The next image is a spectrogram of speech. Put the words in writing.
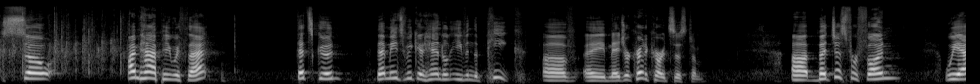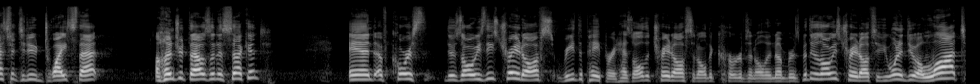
So I'm happy with that. That's good. That means we can handle even the peak of a major credit card system. Uh, but just for fun, we asked it to do twice that, 100,000 a second. And of course, there's always these trade offs. Read the paper, it has all the trade offs and all the curves and all the numbers, but there's always trade offs. If you want to do a lot,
